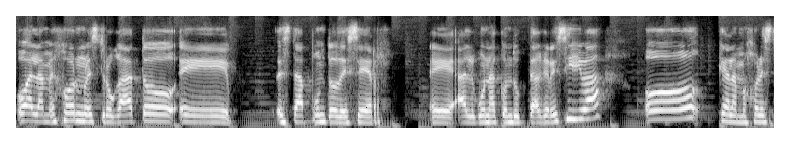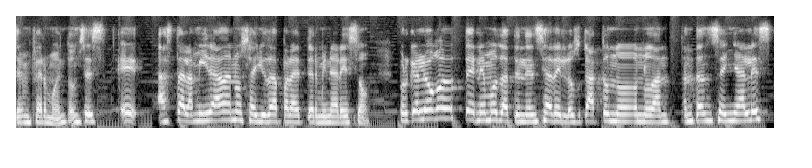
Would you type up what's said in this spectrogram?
o a lo mejor nuestro gato eh, está a punto de ser eh, alguna conducta agresiva o que a lo mejor está enfermo. Entonces, hasta la mirada nos ayuda para determinar eso, porque luego tenemos la tendencia de los gatos no nos dan tantas señales.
